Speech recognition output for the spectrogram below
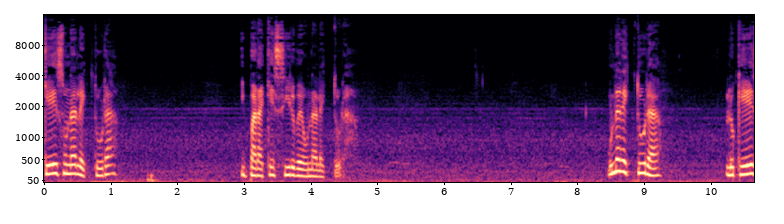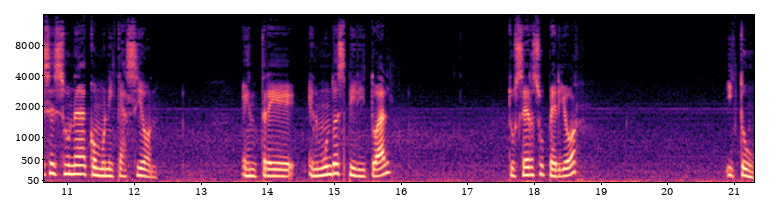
qué es una lectura y para qué sirve una lectura. Una lectura lo que es es una comunicación entre el mundo espiritual, tu ser superior y tú.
